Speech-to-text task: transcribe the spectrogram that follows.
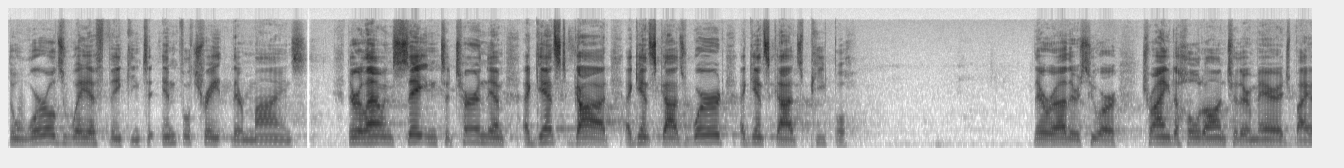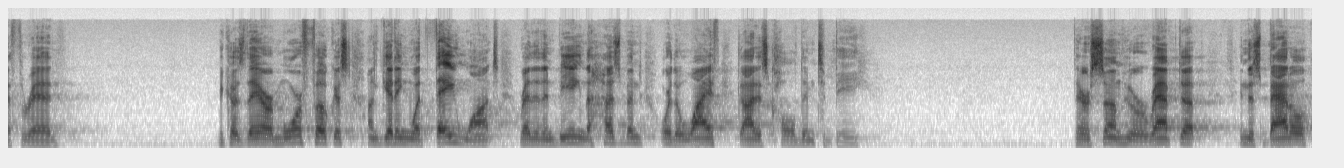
the world's way of thinking to infiltrate their minds. They're allowing Satan to turn them against God, against God's word, against God's people. There are others who are trying to hold on to their marriage by a thread because they are more focused on getting what they want rather than being the husband or the wife God has called them to be. There are some who are wrapped up in this battle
